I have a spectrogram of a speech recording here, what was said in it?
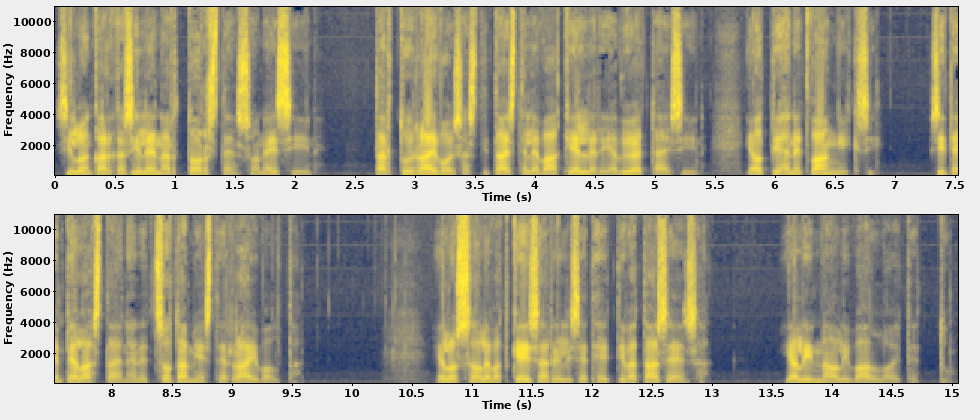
Silloin karkasi Lennart Torstensson esiin, tarttui raivoisasti taistelevaa kelleriä vyötäisiin ja otti hänet vangiksi, siten pelastaen hänet sotamiesten raivolta. Elossa olevat keisarilliset heittivät aseensa ja linna oli valloitettu.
